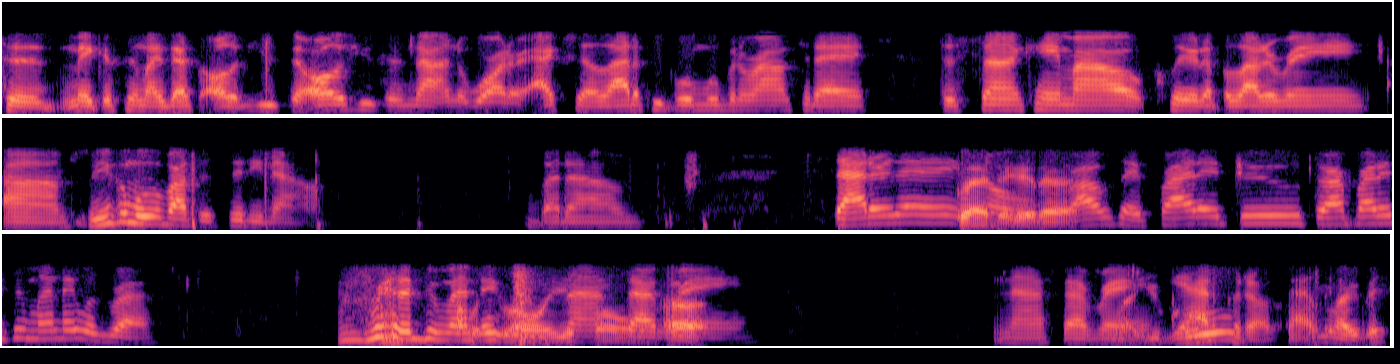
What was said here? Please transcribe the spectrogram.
to make it seem like that's all of Houston. All of Houston's not in the water. Actually, a lot of people are moving around today. The sun came out, cleared up a lot of rain. Um, so you can move about the city now. But um, Saturday, Glad no, to hear that. I would say Friday through Friday through Monday was rough. Friday through I was Monday was phone nonstop rain. Nonstop rain. like, you you had to cool? put it outside. I'm like,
